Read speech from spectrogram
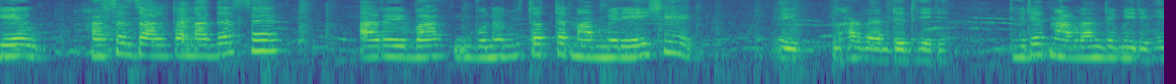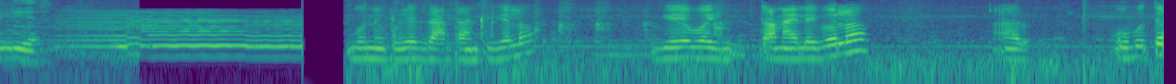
গিয়ে হাঁসের জালটা না দিচ্ছে আর এই বাঘ বনের ভিতরটা নাম মেরে এসে এই ঘাড় ব্যান্ডে ধরে ধরে নাগরান্দে মেরে ফেলিয়েছে। বনে পুড়ে জাল টানতে গেল, গিয়ে ওই টানাইলে বলো আর ওপরতে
